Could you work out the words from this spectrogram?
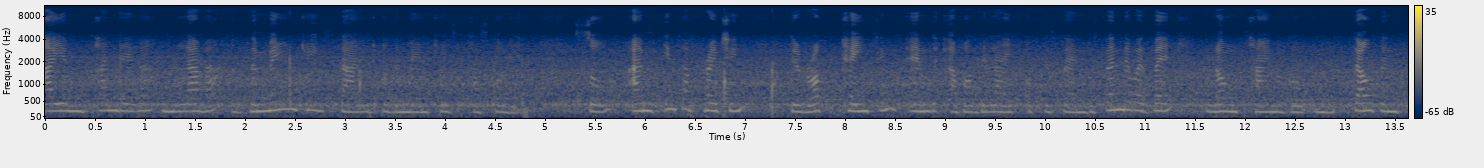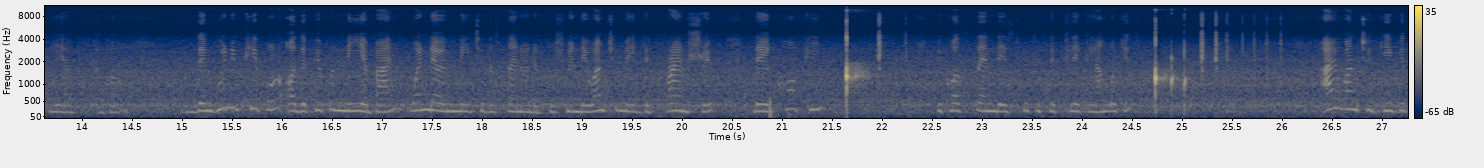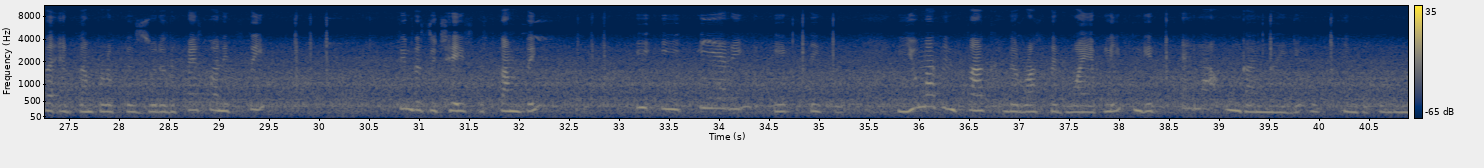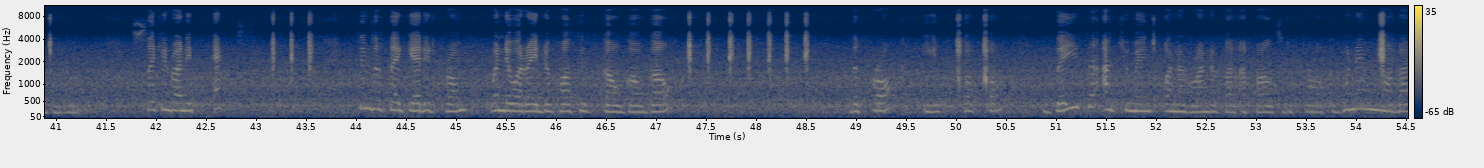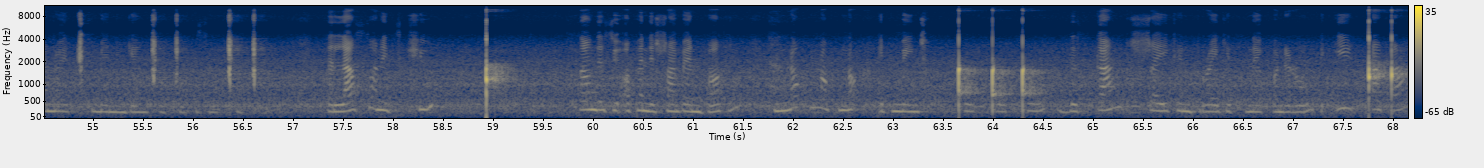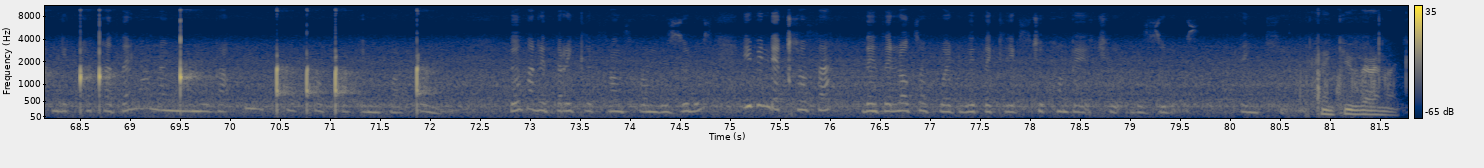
I am Thandega Mhlaba, the main case guide or the main case custodian. So I'm interpreting the rock paintings and about the life of the San. The San they were there a long time ago, mm, thousands years ago. The Nguni people or the people nearby, when they meet the San or the Bushmen, they want to make the friendship. They copy because then they speak the click languages. I want to give you the example of the Zulu. The first one is C. Seems as you taste something. E e earring it. You mustn't suck the rusted wire, please. Ngicela ungancedi ucingo. Second one is X. Seems as I get it from when they were riding the horses go go go. The frog is Coco. There is an argument on a roundabout about the frog. The last one is Q. Sound as you open the champagne bottle. Knock, knock, knock. It means. The skunk shake and break its neck on the road. Those are the three click sounds from the Zulus. Even the Xhosa, there's a lot of word with the clicks to compare to the Zulus. Thank you. Thank you very much.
